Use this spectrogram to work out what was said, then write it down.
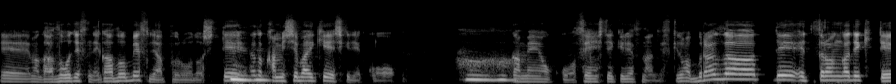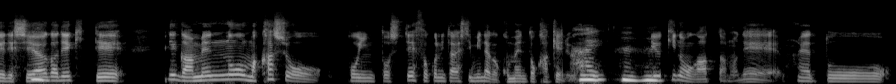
えーまあ、画像ですね、画像ベースでアップロードして、うんうん。あと紙芝居形式でこう、はあ画面をこう遷移していけるやつなんですけど、まあブラウザーで閲覧ができて、で、シェアができて、で、画面のまあ箇所をポイントして、そこに対してみんながコメントをかけるとはい。うんうん。いう機能があったので、えっと、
